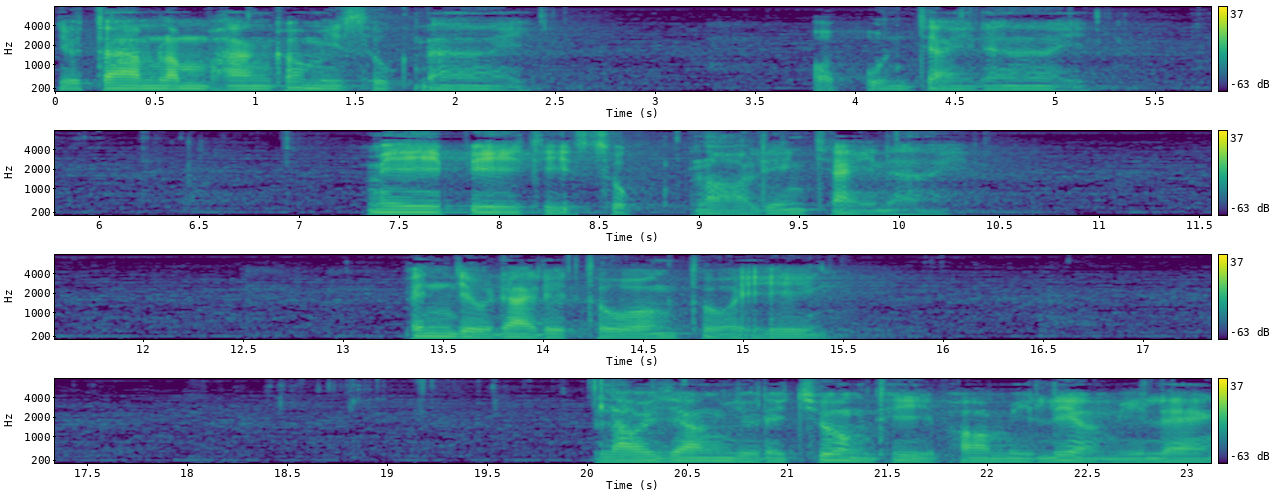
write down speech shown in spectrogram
อยู่ตามลำพังก็มีสุขได้ อบอุ่นใจได้ มีปีติสุขหล่อเลี้ยงใจได้ เป็นอยู่ได้โดยตัวของตัวเอง เรายังอยู่ในช่วงที่พอมีเลี้ยวมีแรง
